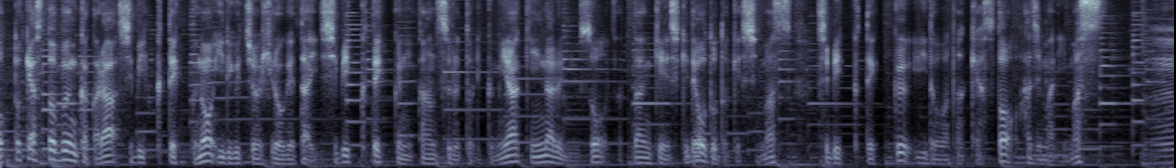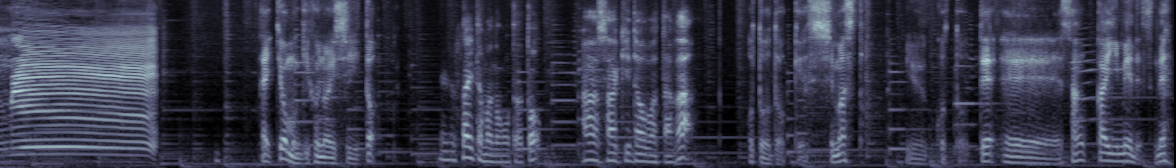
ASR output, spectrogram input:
ポッドキャスト文化からシビックテックの入り口を広げたい、シビックテックに関する取り組みや気になるニュースを雑談形式でお届けします。シビックテック移動型キャスト始まります。はい、今日も岐阜の石井と。えー埼玉の太田と、川崎田端がお届けします。ということで、えー3回目ですね、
